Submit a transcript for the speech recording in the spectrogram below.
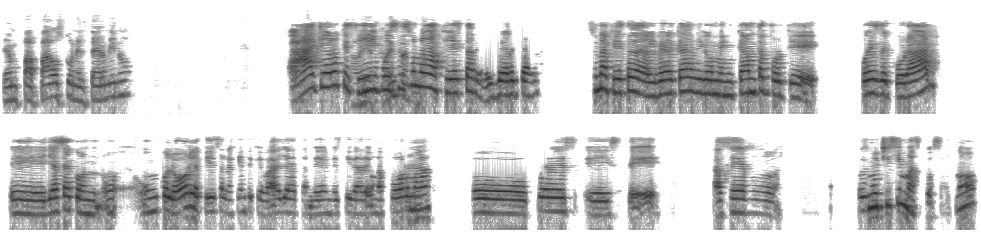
empapados con el término? Ay, claro que sí, pues es una fiesta de alberca. Es una fiesta de alberca, digo, me encanta porque puedes decorar eh, ya sea con un, color, le pides a la gente que vaya también vestida de una forma, o puedes este, hacer pues muchísimas cosas, ¿no?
